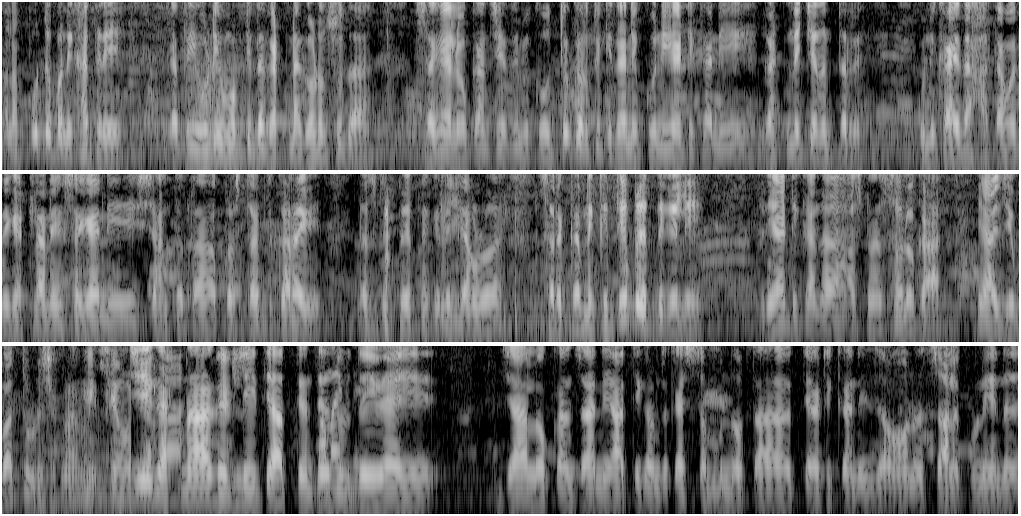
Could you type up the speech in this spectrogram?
मला पूर्णपणे खात्री आहे की आता एवढी मोठी तर घटना घडूनसुद्धा सगळ्या लोकांचे इथे मी कौतुक करतो की त्यांनी कोणी या ठिकाणी घटनेच्या नंतर कोणी कायदा हातामध्ये घेतला नाही सगळ्यांनी शांतता प्रस्थापित करावी यासाठी प्रयत्न केले. त्यामुळं सरकारने किती प्रयत्न केले तर या ठिकाणचा असणारा सलोखा हे अजिबात तोडू शकणार नाही. जी घटना घडली ती अत्यंत दुर्दैवी आहे. ज्या लोकांचा आणि अतिक्रमचा काही संबंध होता त्या ठिकाणी जमावणं चालकून येणं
